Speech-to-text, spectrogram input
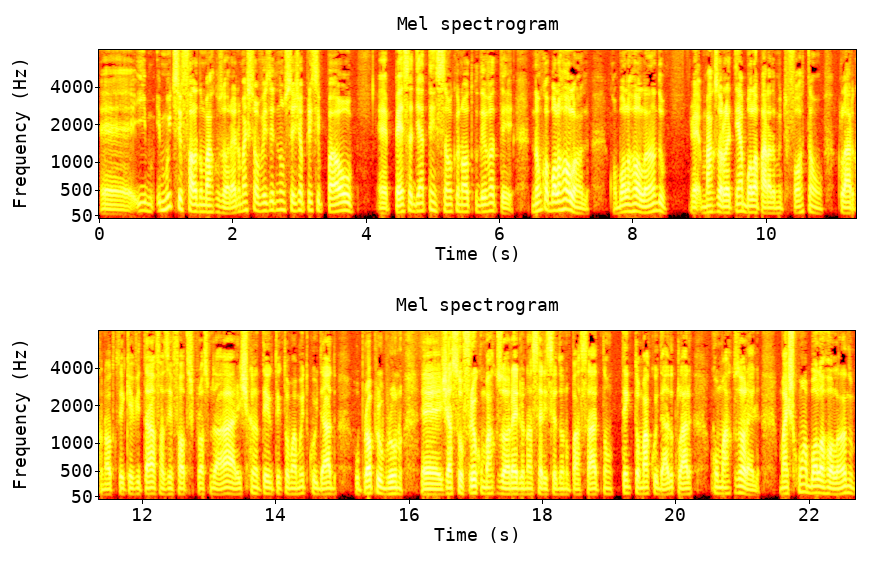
É, e, e, muito se fala do Marcos Aurélio, mas talvez ele não seja a principal é, peça de atenção que o Náutico deva ter. Não com a bola rolando. Com a bola rolando, é, Marcos Aurélio tem a bola parada muito forte, então, claro que o Náutico tem que evitar fazer faltas próximo da área, escanteio tem que tomar muito cuidado. O próprio Bruno é, já sofreu com o Marcos Aurélio na Série C do ano passado, então tem que tomar cuidado, claro, com o Marcos Aurélio. Mas com a bola rolando,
